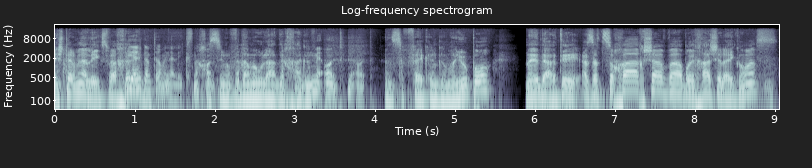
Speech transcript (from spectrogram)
יש טרמינל איקס ואחרים. יש גם טרמינל איקס, נכון. עושים עבודה מעולה, דרך נכון, אגב. מאוד, מאוד. אין ספק, הם גם היו פה. נהדר, תראי, אז את שוחה עכשיו בבריכה של ה e-commerce,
